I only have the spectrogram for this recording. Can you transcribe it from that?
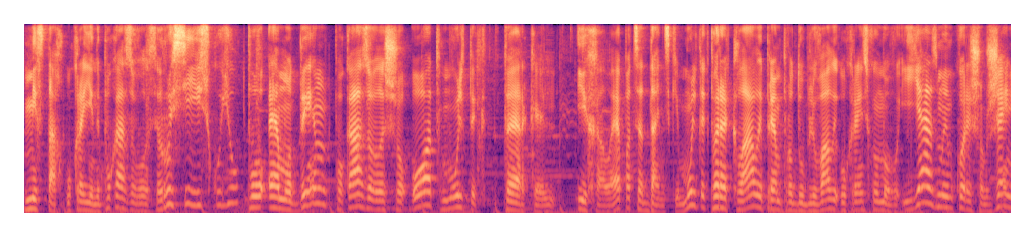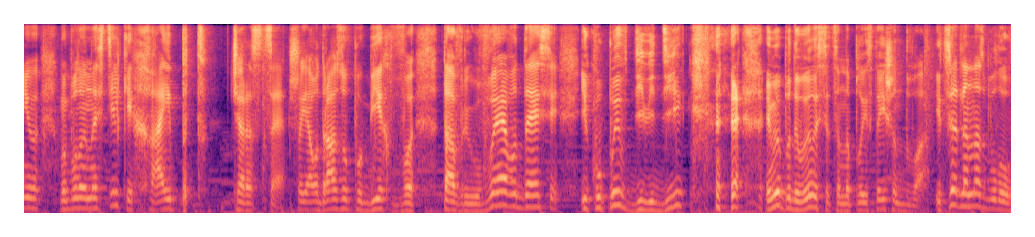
містах України показувалося російською. По М1 показували, що от мультик Теркель і Халепа, це данський мультик, переклали, прям продублювали українською мовою. І я з моїм корішем Женєю, ми були настільки хайпт. Через це, що я одразу побіг в Таврію В в Одесі і купив DVD, і ми подивилися це на PlayStation 2. І це для нас було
